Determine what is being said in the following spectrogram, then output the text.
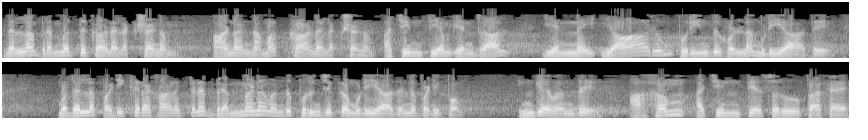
இதெல்லாம் பிரம்மத்துக்கான லட்சணம். ஆனா நமக்கான லட்சணம். அச்சிந்தியம் என்றால் என்னை யாரும் புரிந்து கொள்ள முடியாது. முதல்ல படிக்கிற காலத்துல பிரம்மனை வந்து புரிஞ்சுக்க முடியாதுன்னு படிப்போம். இங்க வந்து அகம் அச்சிந்திய சொரூபக.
